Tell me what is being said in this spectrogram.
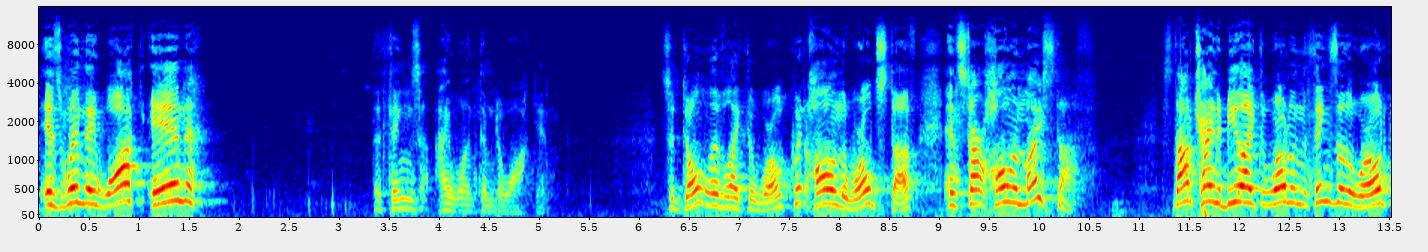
is when they walk in the things I want them to walk in. So don't live like the world. Quit hauling the world stuff and start hauling my stuff. Stop trying to be like the world and the things of the world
